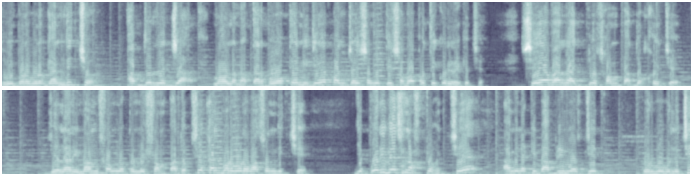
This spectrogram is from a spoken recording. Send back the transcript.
তুমি বড় বড় জ্ঞান দিচ্ছ? আব্দুর রেজ্জাক মৌলানা তার বউকে নিজে পঞ্চায়েত সমিতির সভাপতি করে রেখেছে। সে আবার রাজ্য সম্পাদক হয়েছে। জেলার ইমাম সংগঠনের সম্পাদক। সে কাল বড় বড় ভাষণ দিচ্ছে যে, পরিবেশ নষ্ট হচ্ছে, আমি নাকি বাবরি মসজিদ করব বলেছি,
